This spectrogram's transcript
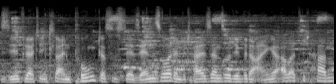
Sie sehen vielleicht den kleinen Punkt, das ist der Sensor, der Metallsensor, den wir da eingearbeitet haben.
